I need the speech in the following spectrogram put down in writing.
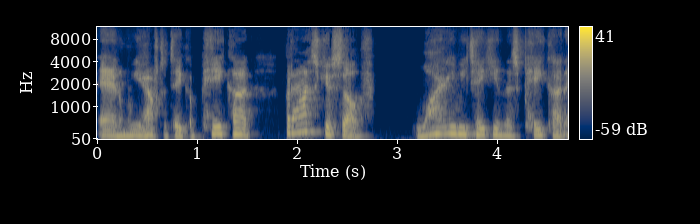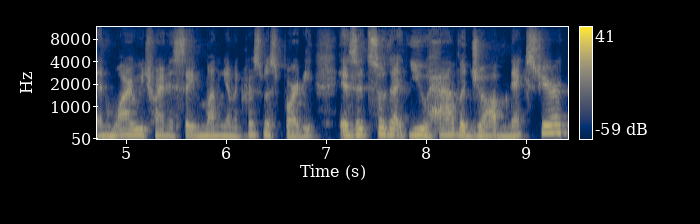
and we have to take a pay cut. But ask yourself why are we taking this pay cut and why are we trying to save money on the christmas party? Is it so that you have a job next year?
